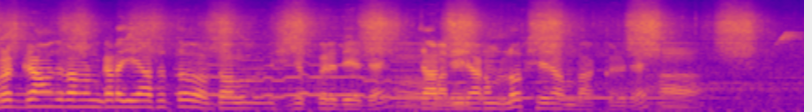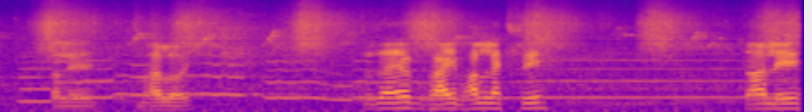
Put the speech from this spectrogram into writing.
প্রোগ্রাম যেমন কাটা ইয়ে আছে তো দল হিসেব করে দিয়ে দেয়। যার মানে- যেরকম লোক সেরকম ভাগ করে দেয়। হ্যাঁ তাহলে ভালোই তো যাই হোক ভাই ভালো লাগছে। তাহলে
